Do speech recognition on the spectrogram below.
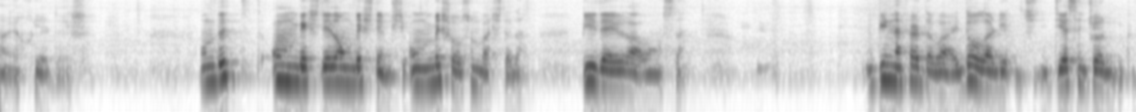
Ha, yox, yer dəyiş. Onda 15 değil 15 demiştik. 15 olsun başta da. Bir dəqiqə da. Bir nəfər də var idi. Onlar deyəsən görmür.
